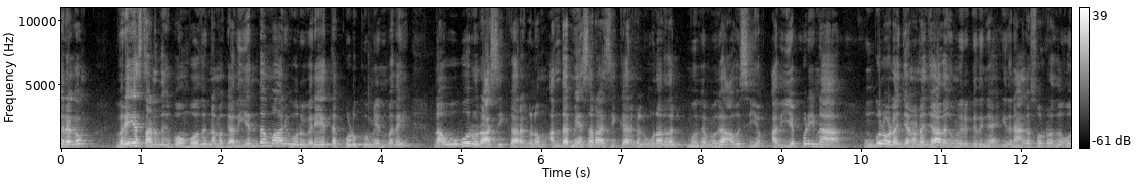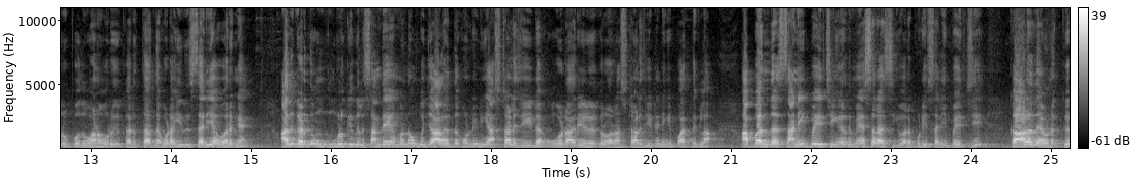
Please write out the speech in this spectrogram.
கிரகம் விரயஸ்தானத்துக்கு போகும்போது நமக்கு அது எந்த மாதிரி ஒரு விரயத்தை கொடுக்கும் என்பதை நான் ஒவ்வொரு ராசிக்காரங்களும் அந்த மேச ராசிக்காரங்கள் உணர்தல் மிக மிக அவசியம். அது எப்படின்னா உங்களோட ஜனன ஜாதகம் இருக்குதுங்க. இது நாங்கள் சொல்கிறது ஒரு பொதுவான ஒரு கருத்தாக இருந்தால் கூட இது சரியாக வருங்க. அதுக்கடுத்து உங்களுக்கு இதில் சந்தேகம் இருந்தால் உங்கள் ஜாதகத்தை கொண்டு நீங்கள் அஸ்ட்ராலஜிக்கிட்ட உங்களோட அருகில் இருக்கிற ஒரு அஸ்ட்ராலஜிக்கிட்ட நீங்கள் பார்த்துக்கலாம். அப்போ அந்த சனி பயிற்சிங்கிறது மேசராசிக்கு வரக்கூடிய சனி பயிற்சி காலதேவனுக்கு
